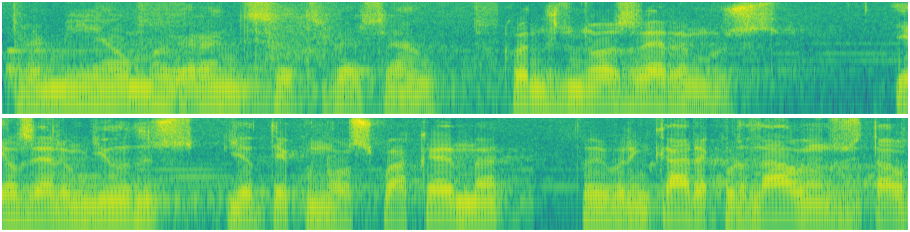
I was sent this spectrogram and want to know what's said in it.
Para mim é uma grande satisfação. Quando nós éramos, eles eram miúdos, iam ter connosco à cama, para brincar, acordávamos e tal,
